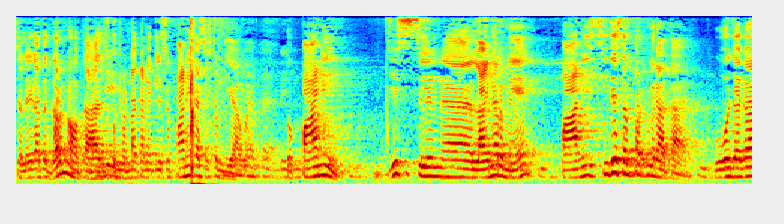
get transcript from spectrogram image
चलेगा तो गर्म ना होता है इसको ठंडा करने के लिए इसमें पानी का सिस्टम दिया हुआ है। तो पानी जिस लाइनर में पानी सीधे संपर्क में रहता है, वो हो जाएगा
